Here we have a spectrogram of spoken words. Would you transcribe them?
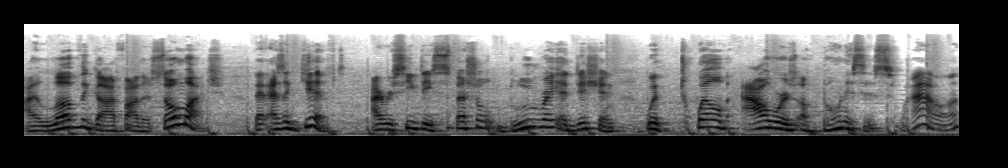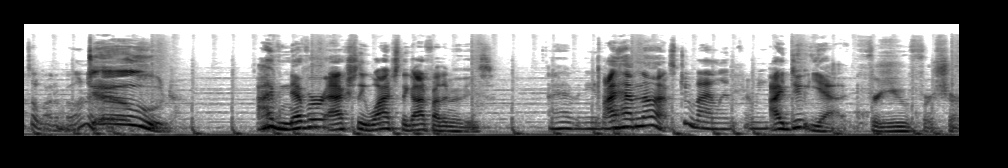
I love The Godfather so much that as a gift, I received a special Blu ray edition with 12 hours of bonuses. Wow, that's a lot of bonus. Dude! I've never actually watched the Godfather movies. I haven't either. I have not. It's too violent for me. I do, yeah, for you for sure.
